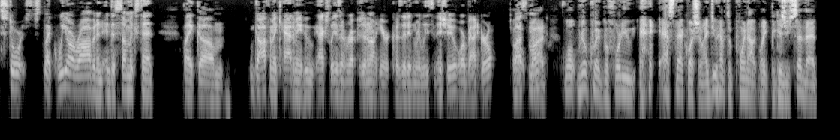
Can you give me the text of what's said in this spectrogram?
stories, like We Are Robin and, and to some extent, like, um, Gotham Academy, who actually isn't represented on here because they didn't release an issue, or Batgirl last oh, month? God. Well, real quick, before you ask that question, I do have to point out, like, because you said that,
